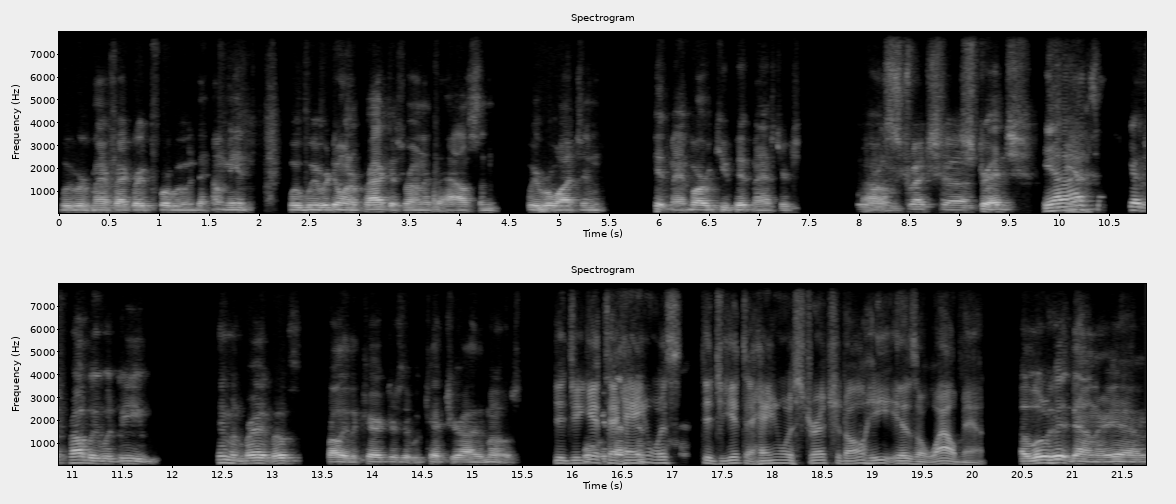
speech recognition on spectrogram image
we were, matter of fact, right before we went down, me and we, we were doing a practice run at the house and we were watching Pitman barbecue pitmasters Um, stretch. Uh, stretch. Yeah, Yeah. I'd stretch probably would be him and Brad both probably the characters that would catch your eye the most. Did you get to hang with? Did you get to hang with Stretch at all? He is a wild man. A little bit down there, yeah.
